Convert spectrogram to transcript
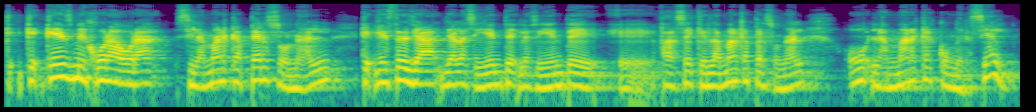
¿qué, es mejor ahora si la marca personal, que, esta es ya, ya la siguiente, la siguiente fase, que es la marca personal o la marca comercial?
